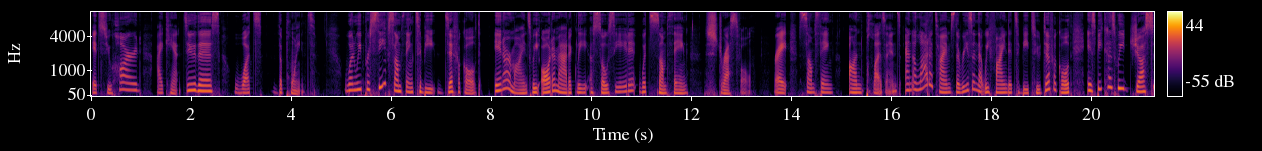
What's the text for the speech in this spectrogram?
It's too hard. I can't do this. What's the point? When we perceive something to be difficult, in our minds, we automatically associate it with something stressful, right? Something unpleasant. And a lot of times, the reason that we find it to be too difficult is because we just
